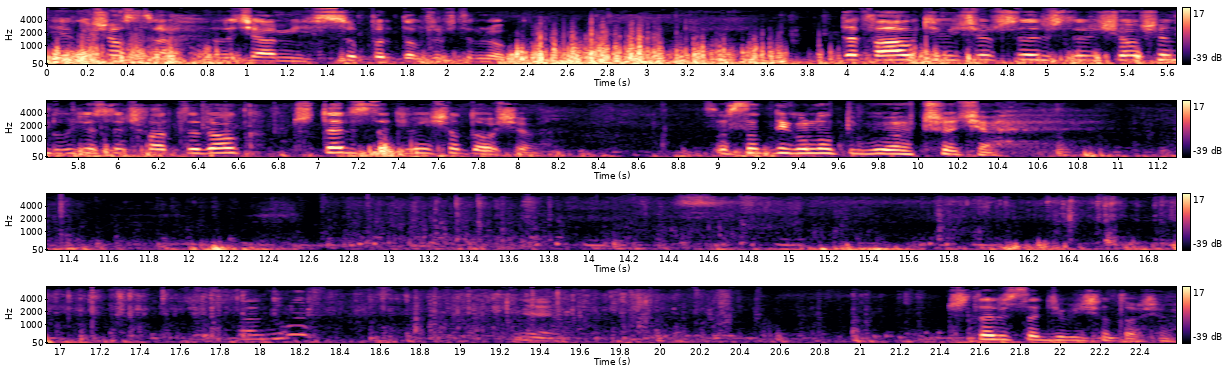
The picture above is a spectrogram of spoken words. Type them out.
Yy, Jego siostra leciała mi super dobrze w tym roku. DV 9448, 24 rok, 498. Z ostatniego lotu była trzecia. Nie. 498.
